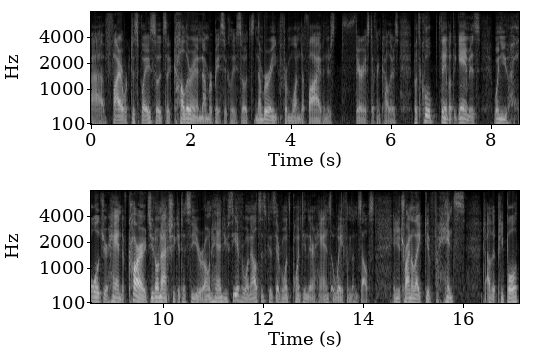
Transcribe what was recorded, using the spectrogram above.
uh, firework display. So it's a color and a number basically. So it's numbering from one to five, and there's various different colors. But the cool thing about the game is when you hold your hand of cards, you don't actually get to see your own hand. You see everyone else's because everyone's pointing their hands away from themselves, and you're trying to like give hints to other people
